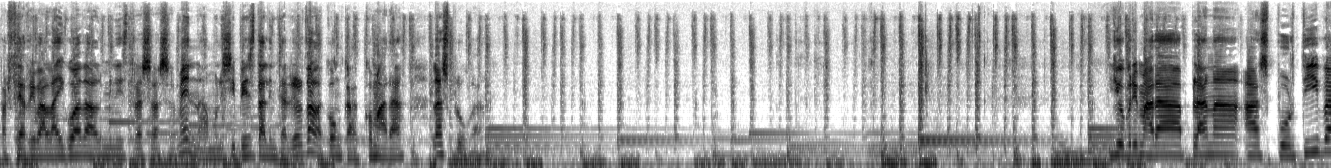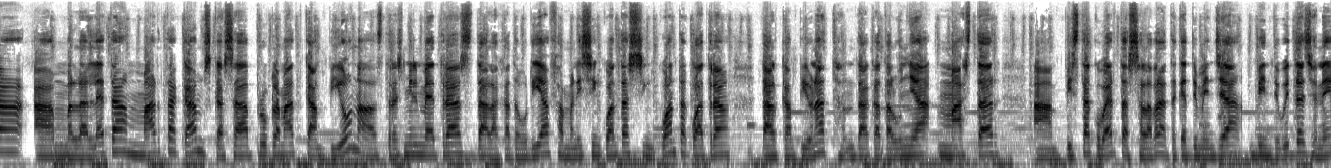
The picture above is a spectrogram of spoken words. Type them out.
per fer arribar l'aigua del ministre Sassament a municipis de l'interior de la Conca, com ara l'Espluga. I obrim ara plana esportiva amb l'atleta Marta Camps, que s'ha proclamat campiona als 3.000 metres de la categoria femení 50-54 del Campionat de Catalunya Màster en pista coberta, celebrat aquest diumenge 28 de gener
